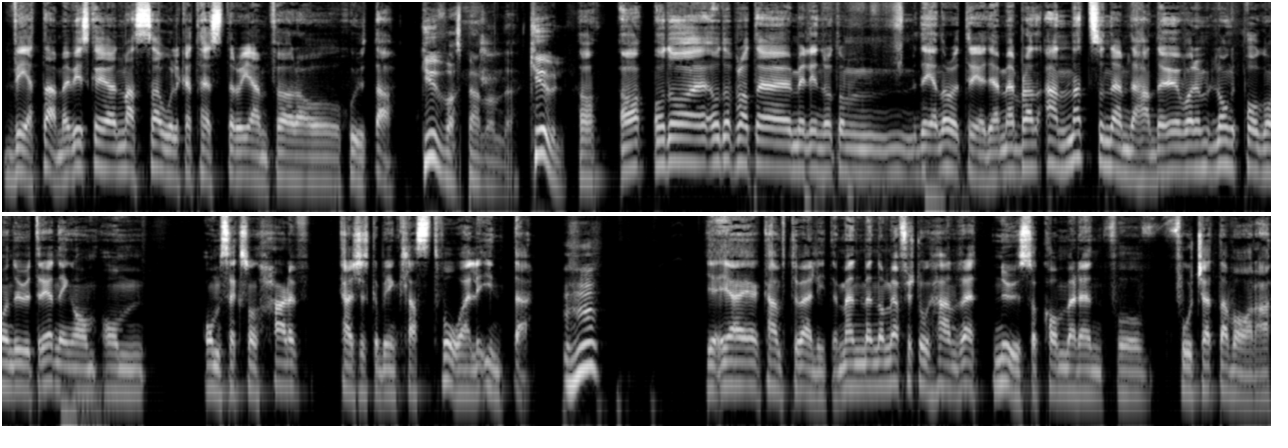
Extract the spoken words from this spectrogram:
veta. Men vi ska göra en massa olika tester och jämföra och skjuta. Gud vad spännande. Kul! Ja, ja och, då, och då pratade jag med Lindroth om det ena och det tredje. Men bland annat så nämnde han, det har varit en långt pågående utredning om, om, om 6,5 kanske ska bli en klass 2 eller inte. Mhm. Jag, jag, jag kan tyvärr lite, men, men om jag förstod han rätt nu så kommer den få fortsätta vara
